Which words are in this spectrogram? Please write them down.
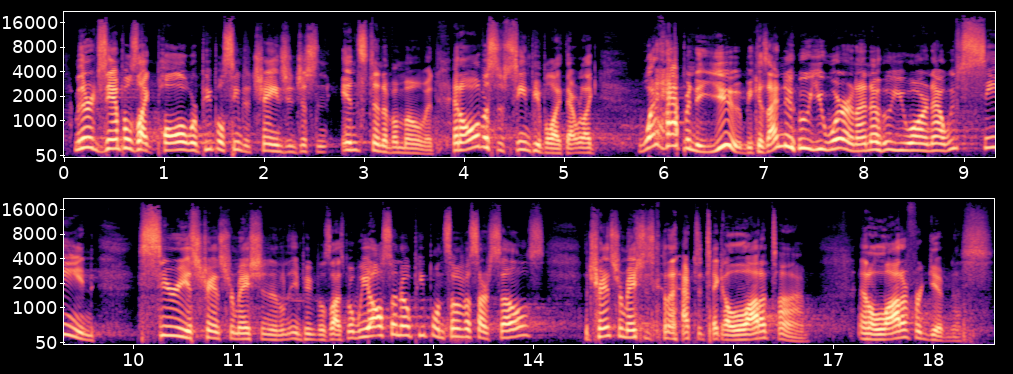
I mean, there are examples like Paul where people seem to change in just an instant of a moment. And all of us have seen people like that. We're like, what happened to you? Because I knew who you were and I know who you are now. We've seen serious transformation in, in people's lives. But we also know people, and some of us ourselves, the transformation is going to have to take a lot of time and a lot of forgiveness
